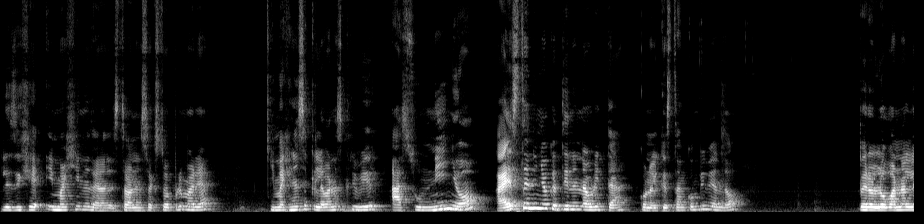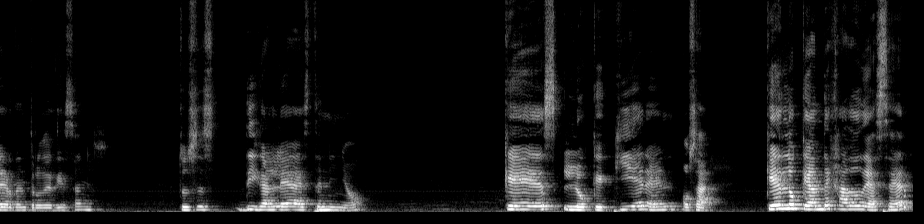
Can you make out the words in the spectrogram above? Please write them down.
Les dije, imagínense, estaban en sexto de primaria, imagínense que le van a escribir a su niño, a este niño que tienen ahorita, con el que están conviviendo, pero lo van a leer dentro de 10 años. Entonces, díganle a este niño qué es lo que quieren, o sea, qué es lo que han dejado de hacer.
